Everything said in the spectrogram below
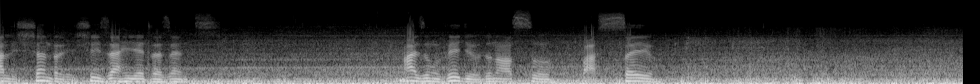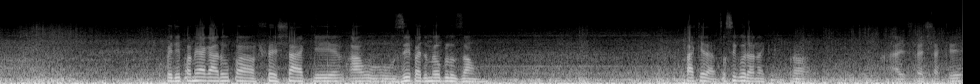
Alexandre XRE300 Mais um vídeo do nosso passeio. Pedi pra minha garupa fechar aqui o zíper do meu blusão. Tá aqui, ó, tô segurando aqui, pronto. Aí fecha aqui.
